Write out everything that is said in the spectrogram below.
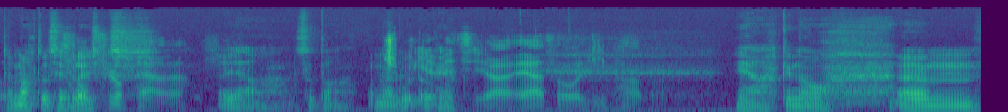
Dann macht das ja vielleicht. Flup her. Ja, super. Na gut, okay. jetzt wieder eher so Liebhaber. Ja, genau. Ähm,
